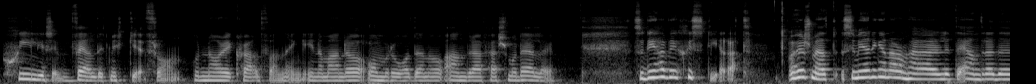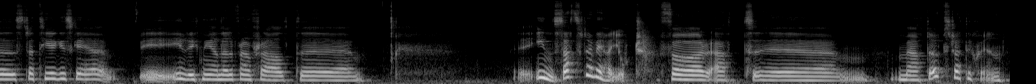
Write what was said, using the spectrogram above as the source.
skiljer sig väldigt mycket från ordinarie crowdfunding inom andra områden och andra affärsmodeller. Så det har vi justerat. Och hur som helst, summeringen av de här lite ändrade strategiska eh, inriktningarna eller framförallt eh, insatserna vi har gjort för att eh, möta upp strategin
